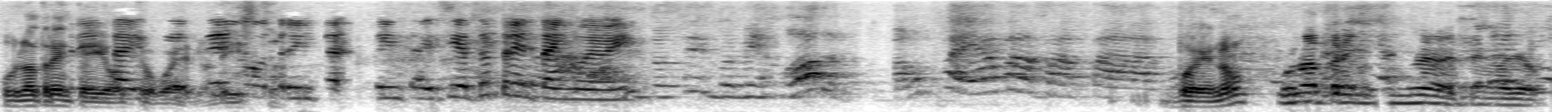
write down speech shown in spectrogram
1.38, bueno, listo. 37, 39. Vamos para allá, para... para... Bueno. 1.39 tengo yo.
